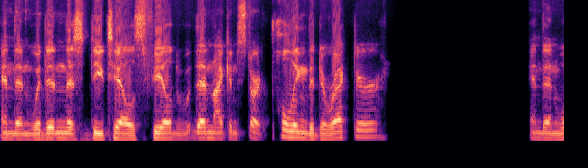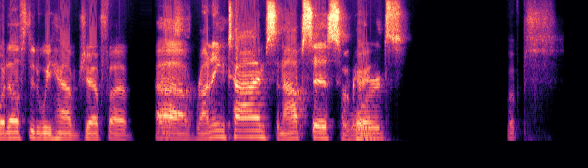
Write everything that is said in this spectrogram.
And then within this details field, then I can start pulling the director. And then what else did we have, Jeff? Uh, Uh, running time, synopsis, Okay. awards. whoops,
